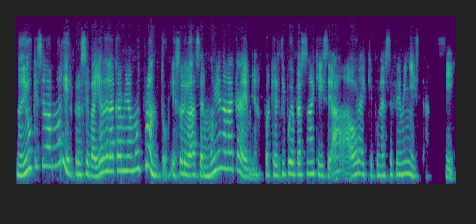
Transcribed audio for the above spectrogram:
no digo que se va a morir, pero se va a ir de la academia muy pronto y eso le va a hacer muy bien a la academia, porque el tipo de persona que dice, ah, ahora hay que ponerse feminista, sí.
